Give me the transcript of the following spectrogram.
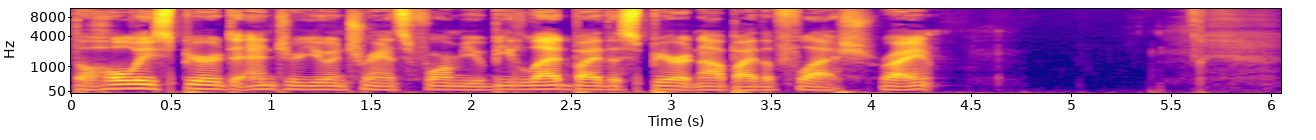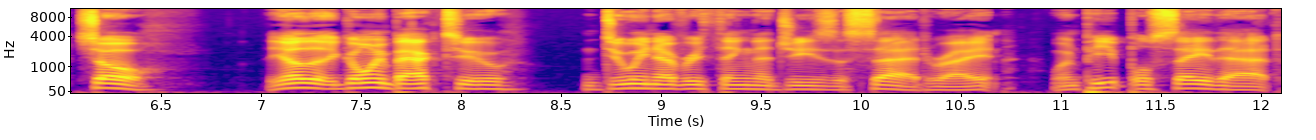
the Holy Spirit to enter you and transform you. Be led by the Spirit, not by the flesh, right? So, the other going back to doing everything that Jesus said, right? When people say that,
